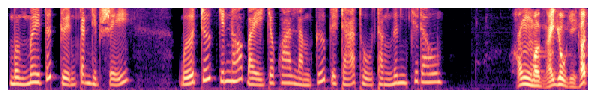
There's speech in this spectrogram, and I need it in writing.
Mừng mê tích truyện tranh hiệp sĩ. Bữa trước chính nó bày cho Khoa làm cướp để trả thù thằng Ninh chứ đâu. Không mừng hay vô gì hết.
